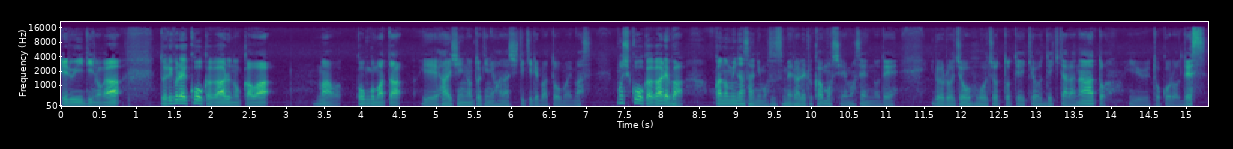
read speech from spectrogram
LED のがどれぐらい効果があるのかはまあ今後また配信の時にお話しできればと思います。もし効果があれば他の皆さんにも勧められるかもしれませんのでいろいろ情報をちょっと提供できたらなというところです。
